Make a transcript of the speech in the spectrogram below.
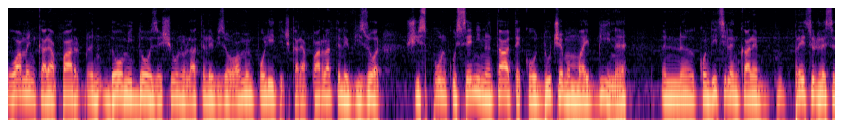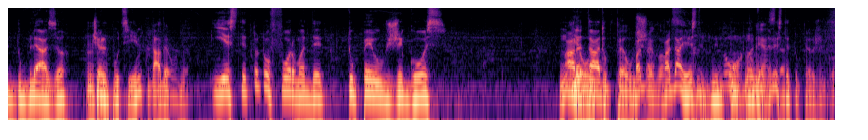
oameni care apar în 2021 la televizor, oameni politici care apar la televizor și spun cu seninătate că o ducem mai bine în uh, condițiile în care prețurile se dublează, Mhm. cel puțin, Da, de unde? este tot o formă de tupeu jegos Nu arătat. e un tupeu ba, jegos. Da, ba da, este. Din Nu, punctul nu meu de vedere, este. este tupeu jegos.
